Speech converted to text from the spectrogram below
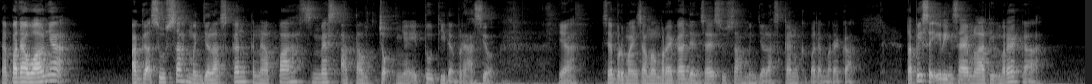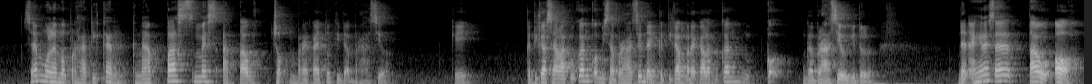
Nah pada awalnya agak susah menjelaskan kenapa smash atau chopnya itu tidak berhasil. Ya, saya bermain sama mereka dan saya susah menjelaskan kepada mereka. Tapi seiring saya melatih mereka, saya mulai memperhatikan kenapa smash atau chop mereka itu tidak berhasil. Oke. Ketika saya lakukan kok bisa berhasil dan ketika mereka lakukan kok nggak berhasil gitu loh. Dan akhirnya saya tahu, oh,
